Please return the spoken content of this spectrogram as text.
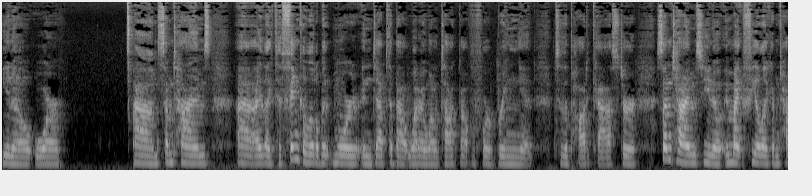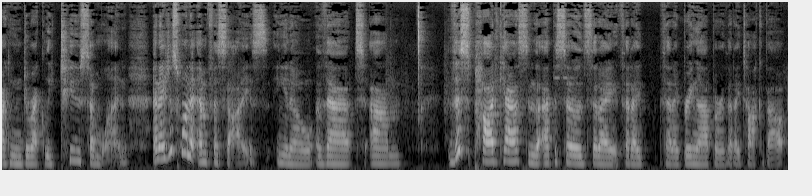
you know, or um, sometimes uh, I like to think a little bit more in depth about what I want to talk about before bringing it to the podcast. Or sometimes, you know, it might feel like I'm talking directly to someone. And I just want to emphasize, you know, that um, this podcast and the episodes that I that I that I bring up or that I talk about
